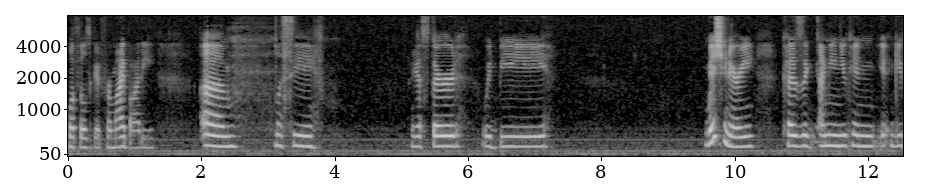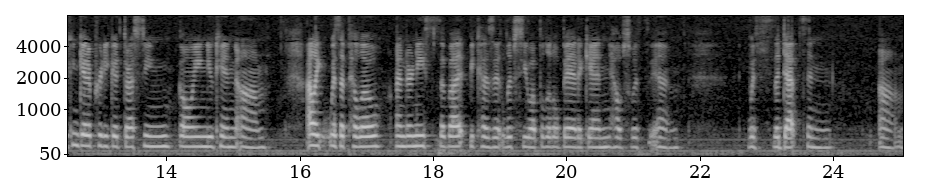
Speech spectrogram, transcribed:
what feels good for my body. Um, let's see. I guess third would be missionary because I mean you can you can get a pretty good thrusting going. You can um, I like with a pillow underneath the butt because it lifts you up a little bit. Again, helps with um, with the depth and um,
